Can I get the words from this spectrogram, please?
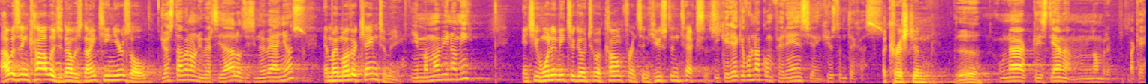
I was in college and I was 19 years old, Yo estaba en la universidad a los 19 años and my mother came to me, y mamá vino a mí and she wanted me to go to a conference in Houston, Texas. y quería que fuera una conferencia en Houston, Texas. A Christian. Ugh. Una cristiana, un hombre, ¿para qué?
